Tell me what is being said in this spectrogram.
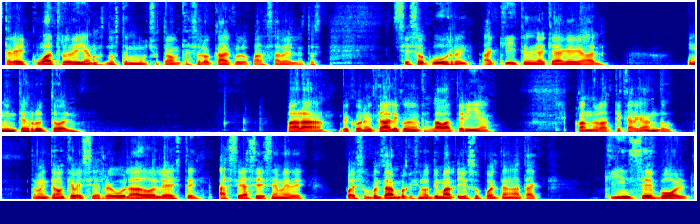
3, 4 días, no, no estoy mucho, tengo que hacer los cálculos para saberlo. Entonces, si eso ocurre, aquí tendría que agregar un interruptor para desconectar y conectar la batería cuando la esté cargando. También tengo que ver si el regulador este, así así SMD, puede soportar, porque si no ellos soportan hasta 15 volts.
